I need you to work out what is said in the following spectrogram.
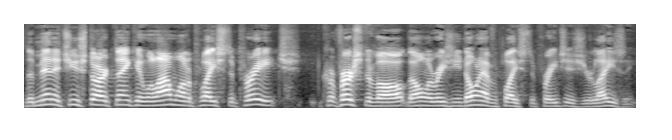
The minute you start thinking, well, I want a place to preach, first of all, the only reason you don't have a place to preach is you're lazy.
